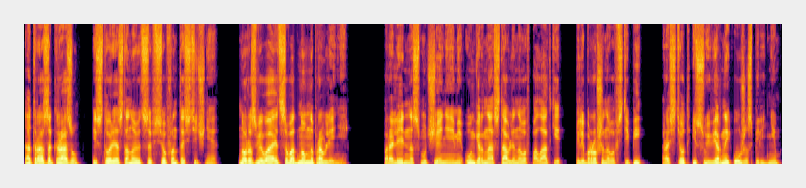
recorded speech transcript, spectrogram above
От раза к разу история становится все фантастичнее, но развивается в одном направлении. Параллельно с мучениями Унгерна, оставленного в палатке или брошенного в степи, растет и суеверный ужас перед ним.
